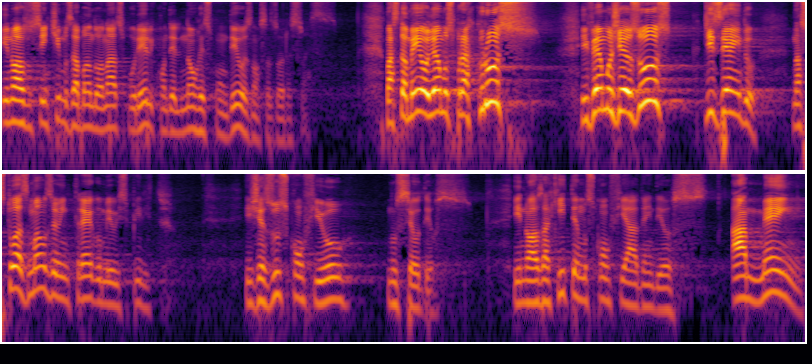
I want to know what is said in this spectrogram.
E nós nos sentimos abandonados por Ele quando Ele não respondeu às nossas orações. Mas também olhamos para a cruz e vemos Jesus dizendo: Nas tuas mãos eu entrego o meu espírito. E Jesus confiou no seu Deus. E nós aqui temos confiado em Deus. Amém.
